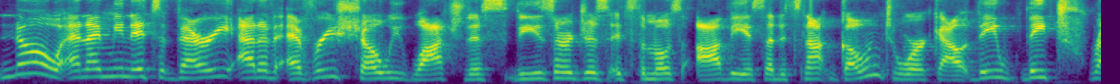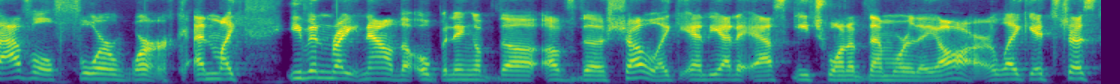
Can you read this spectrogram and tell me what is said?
No, and I mean it's very out of every show we watch this these are just it's the most obvious that it's not going to work out. They they travel for work. And like even right now the opening of the of the show like Andy had to ask each one of them where they are. Like it's just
